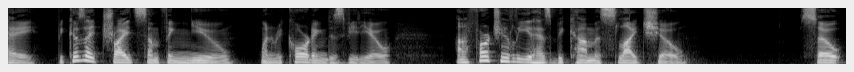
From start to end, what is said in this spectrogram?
Hey, because I tried something new when recording this video, unfortunately it has become a slideshow. So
